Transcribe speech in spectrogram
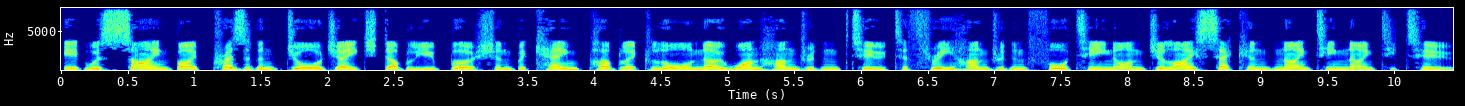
It was signed by President George H. W. Bush and became Public Law No. 102-314 on July 2, 1992.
